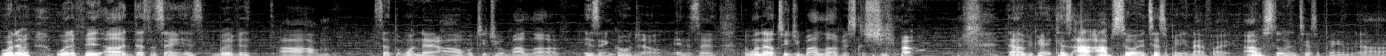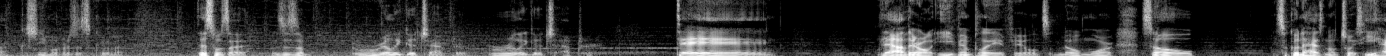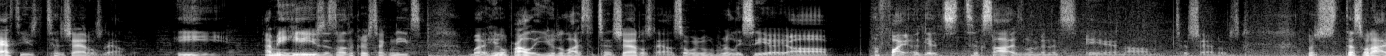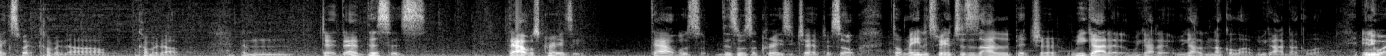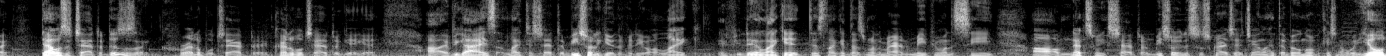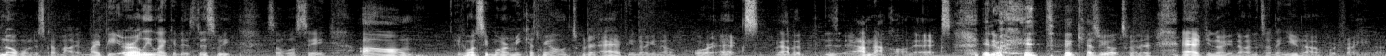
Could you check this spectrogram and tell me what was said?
What if what if it uh, doesn't say is what if it um said the one that uh, will teach you about love isn't Gojo and it says the one that will teach you about love is Kashimo. that would be great because I'm still anticipating that fight. I'm still anticipating uh, Kashimo versus Sakuna. This was a this is a really good chapter. Really good chapter. Dang. Now they're on even playing fields. No more. So Sakuna has no choice. He has to use the Ten Shadows now. He, I mean, he uses other curse techniques, but he'll probably utilize the Ten Shadows now. So we will really see a uh, a fight against Six Eyes, Limitless, and um, Ten Shadows, which that's what I expect coming uh, coming up. And that that this is that was crazy that was this was a crazy chapter. So domain expansions is out of the picture. We gotta we gotta we gotta knuckle up. We gotta knuckle up. Anyway, that was a chapter. This was an incredible chapter. Incredible chapter, Gege. Uh, if you guys like this chapter, be sure to give the video a like. If you didn't like it, dislike it doesn't really matter to me. If you want to see um, next week's chapter, be sure to subscribe to the channel, hit that bell notification where you'll know when it's come out. It might be early like it is this week, so we'll see. Um, if you want to see more of me, catch me on Twitter at if you know you know or X. Now that I'm not calling it X. Anyway, catch me on Twitter at if you know you know. And until then, you know, we're trying you know.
